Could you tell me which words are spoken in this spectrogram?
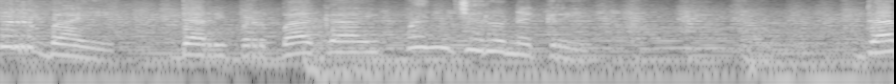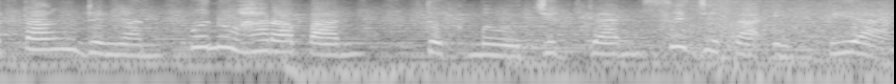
terbaik dari berbagai penjuru negeri datang dengan penuh harapan untuk mewujudkan sejuta impian.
